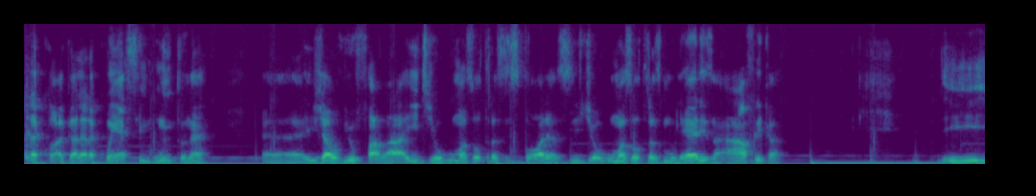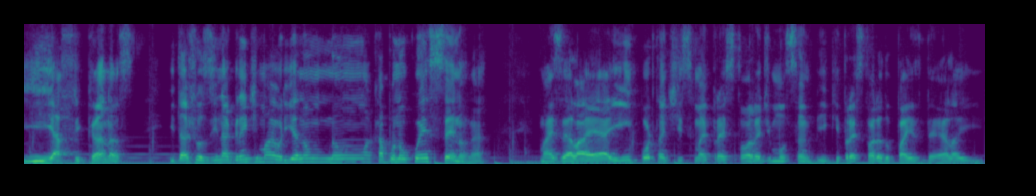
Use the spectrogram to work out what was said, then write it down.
a galera conhece muito, né? É, e já ouviu falar aí de algumas outras histórias e de algumas outras mulheres na África, e, e africanas, e da Josina a grande maioria não, não acabou não conhecendo, né? Mas ela é aí importantíssima para a história de Moçambique, para a história do país dela, e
